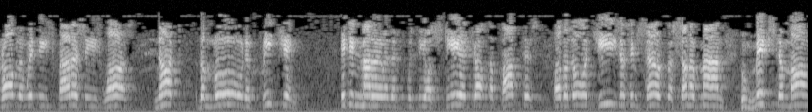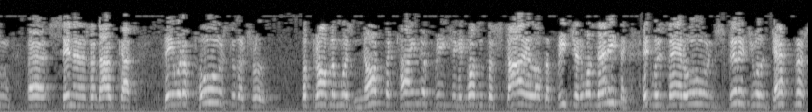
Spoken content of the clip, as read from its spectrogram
problem with these Pharisees was not the mode of preaching. It didn't matter whether it was the austere John the Baptist or the Lord Jesus himself, the Son of Man, who mixed among uh, sinners and outcasts. They were opposed to the truth. The problem was not the kind of preaching, it wasn't the style of the preacher, it wasn't anything. It was their own spiritual deafness.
